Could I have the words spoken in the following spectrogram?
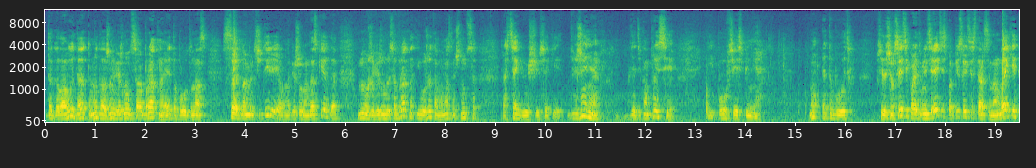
до головы, да, то мы должны вернуться обратно. Это будет у нас сет номер 4, я вам напишу на доске, да. Мы уже вернулись обратно, и уже там у нас начнутся растягивающие всякие движения для декомпрессии и по всей спине. Ну, это будет в следующем сете, поэтому не теряйтесь, подписывайтесь, ставьте нам лайки,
